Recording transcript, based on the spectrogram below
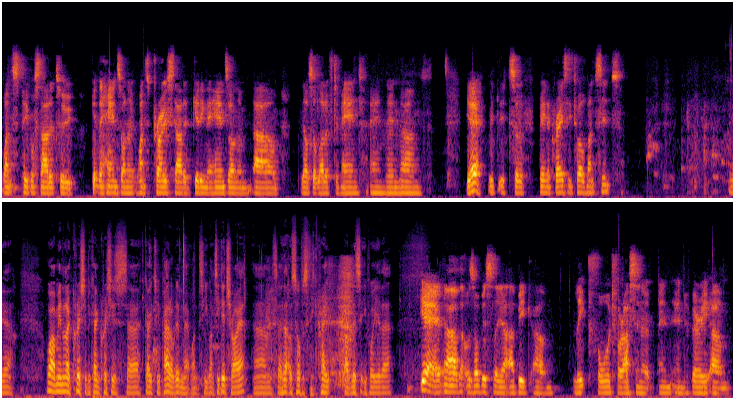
once people started to get their hands on it, once pros started getting their hands on them, um, there was a lot of demand, and then um, yeah, it, it's sort of been a crazy twelve months since. Yeah. Well, I mean, I know Chris. It became Chris's uh, go-to paddle, didn't it? Once he once he did try it, um, so that was obviously great publicity for you there. Yeah, uh, that was obviously a, a big um, leap forward for us and a and and a very um,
